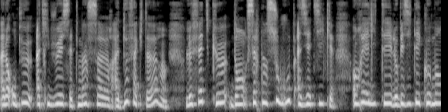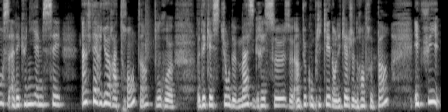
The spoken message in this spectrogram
Alors on peut attribuer cette minceur à deux facteurs. Le fait que dans certains sous-groupes asiatiques, en réalité, l'obésité commence avec une IMC inférieure à 30 hein, pour euh, des questions de masse graisseuse un peu compliquées dans lesquelles je ne rentre pas. Et puis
